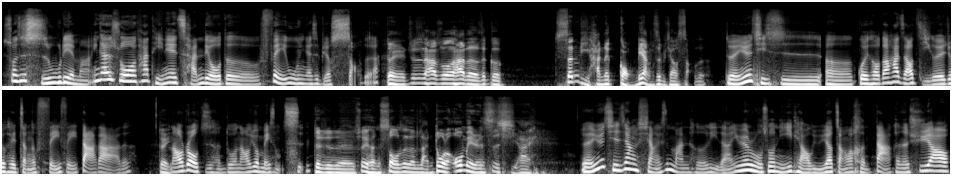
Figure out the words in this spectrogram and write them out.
算是食物链嘛，应该是说它体内残留的废物应该是比较少的啦。对，就是他说他的这个身体含的汞量是比较少的。对，因为其实呃，鬼头刀它只要几个月就可以长得肥肥大大的。对，然后肉质很多，然后又没什么刺。对对对，所以很受这个懒惰的欧美人士喜爱。对，因为其实这样想也是蛮合理的啊。因为如果说你一条鱼要长到很大，可能需要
